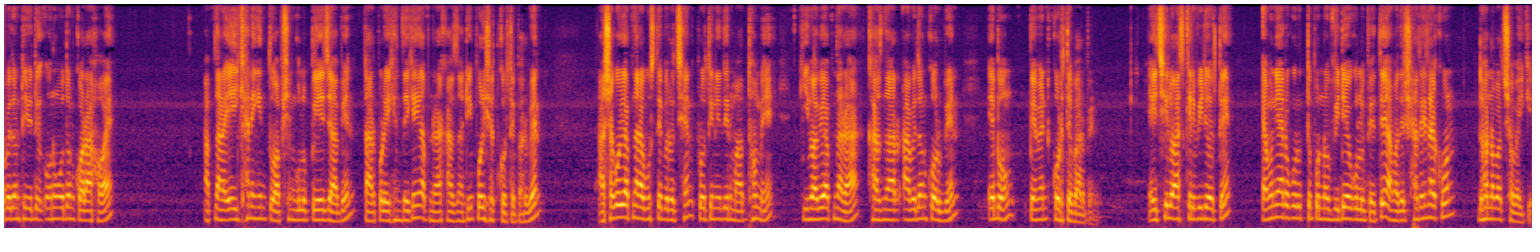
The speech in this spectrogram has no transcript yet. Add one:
আবেদনটি যদি অনুমোদন করা হয়, আপনারা এইখানে কিন্তু অপশনগুলো পেয়ে যাবেন। তারপর এখান থেকেই আপনারা খাজনাটি পরিশোধ করতে পারবেন। আশা করি আপনারা বুঝতে পেরেছেন প্রতিনিধির মাধ্যমে কীভাবে আপনারা খাজনার আবেদন করবেন এবং পেমেন্ট করতে পারবেন। এই ছিল আজকের ভিডিওতে। এমনই আরও গুরুত্বপূর্ণ ভিডিওগুলো পেতে আমাদের সাথে থাকুন। ধন্যবাদ সবাইকে।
